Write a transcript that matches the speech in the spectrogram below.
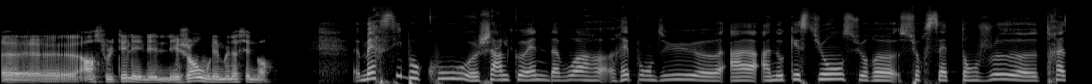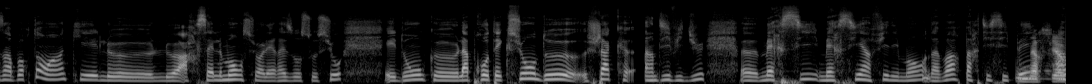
insulter les, les, les gens ou les menacer de mort. Merci beaucoup, euh, Charles Cohen, d'avoir répondu euh, à, nos questions sur, euh, sur cet enjeu très important hein, qui est le, harcèlement sur les réseaux sociaux et donc la protection de chaque individu. merci, merci infiniment d'avoir participé. Merci à ah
